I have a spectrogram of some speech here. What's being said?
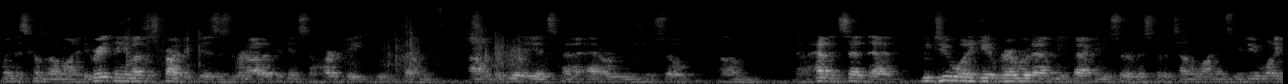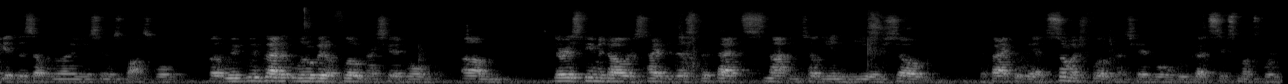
when this comes online. The great thing about this project is, is we're not up against a hard date to get it done. Um, it really is kind of at our leisure, so, um, now, having said that, we do want to get Railroad Avenue back into service for the town of Lyons. We do want to get this up and running as soon as possible. But we've, we've got a little bit of float in our schedule. Um, there is FEMA dollars tied to this, but that's not until the end of the year. So the fact that we have so much float in our schedule, we've got six months worth.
